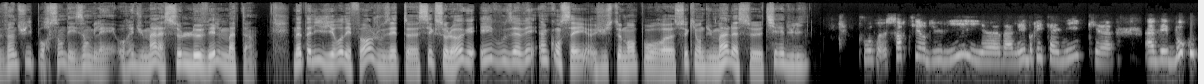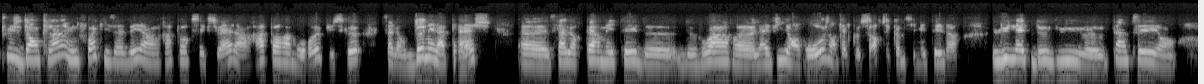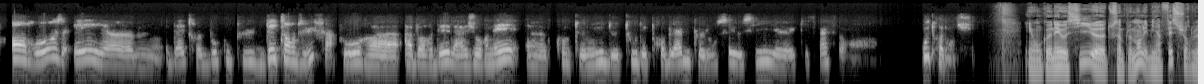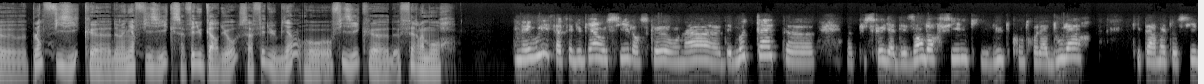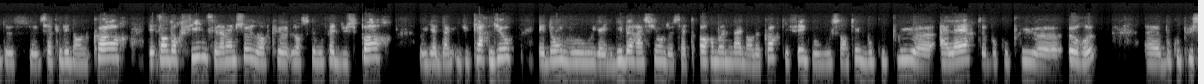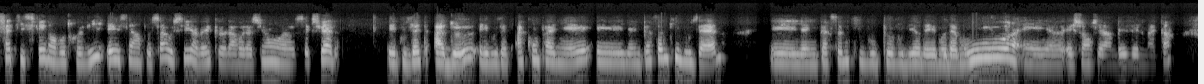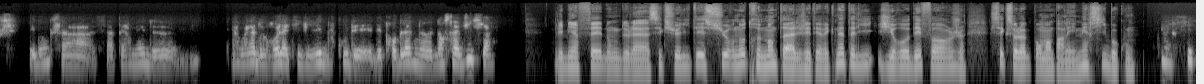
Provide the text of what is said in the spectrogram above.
28% des Anglais auraient du mal à se lever le matin. Nathalie Giraud-Desforges, vous êtes euh, sexologue et vous avez un conseil justement pour euh, ceux qui ont du mal à se tirer du lit. Pour euh, sortir du lit, bah, les Britanniques avaient beaucoup plus d'enclin une fois qu'ils avaient un rapport sexuel, un rapport amoureux, puisque ça leur donnait la pêche, ça leur permettait de, voir la vie en rose en quelque sorte. C'est comme s'ils mettaient leurs lunettes de vue teintées en, en rose et euh, d'être beaucoup plus détendu pour euh, aborder la journée euh, compte tenu de tous les problèmes que l'on sait aussi qui se passent en outre-Manche. Et on connaît aussi tout simplement les bienfaits sur le plan physique, de manière physique. Ça fait du cardio, ça fait du bien au physique de faire l'amour. Mais oui, ça fait du bien aussi lorsque on a des maux de tête, puisqu'il y a des endorphines qui luttent contre la douleur qui permettent aussi de circuler dans le corps. Les endorphines, c'est la même chose lorsque, lorsque vous faites du sport, il y a du cardio, et donc il y a une libération de cette hormone-là dans le corps qui fait que vous vous sentez beaucoup plus euh, alerte, beaucoup plus euh, heureux, euh, beaucoup plus satisfait dans votre vie. Et c'est un peu ça aussi avec la relation sexuelle. Et vous êtes à deux et vous êtes accompagné et il y a une personne qui vous aime et il y a une personne qui vous, peut vous dire des mots d'amour et euh, échanger un baiser le matin. Et donc, ça, ça permet de, ben voilà, de relativiser beaucoup des, des, problèmes dans sa vie. Les bienfaits donc de la sexualité sur notre mental. J'étais avec Nathalie Giraud Desforges, sexologue, pour m'en parler. Merci beaucoup. Merci.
